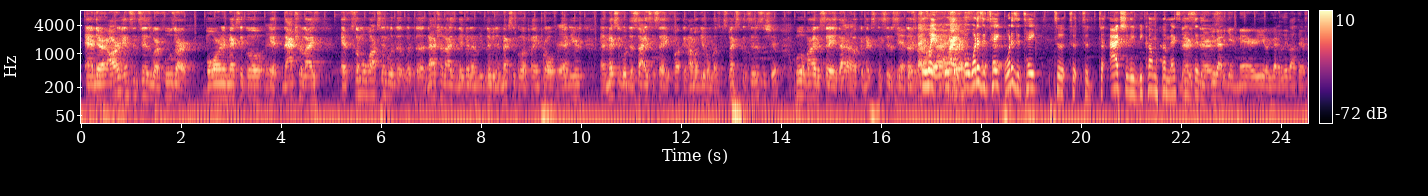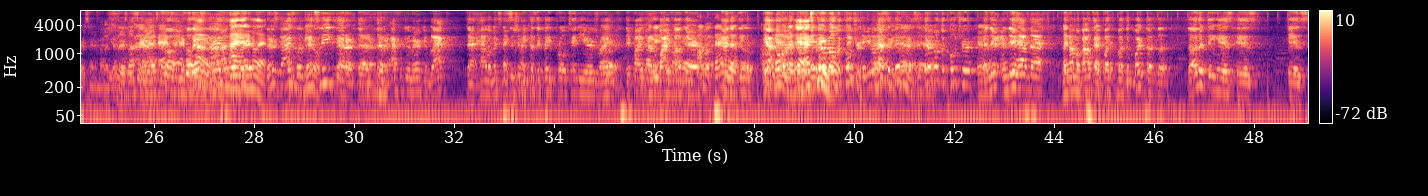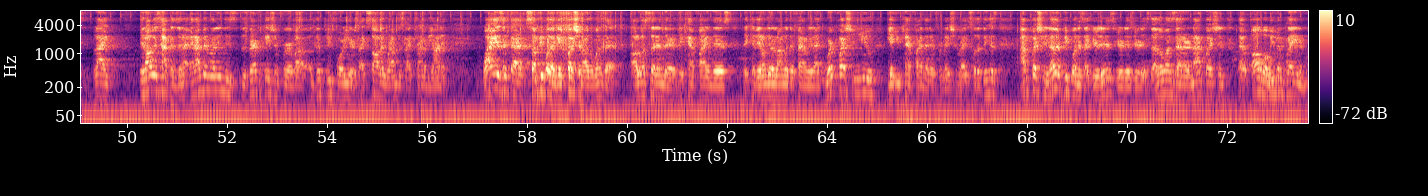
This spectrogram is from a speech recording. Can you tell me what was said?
and there are instances where fools are born in Mexico, get naturalized. If someone walks in with the with the naturalized and they've been living in Mexico and playing pro for Yeah. ten years, and Mexico decides to say, "Fucking, I'm gonna give them a Mexican citizenship," who am I to say that Yeah. fucking Mexican citizenship Yeah, doesn't? that's So wait, Right. but, but what does it take? What does it take to to, to, to actually become a Mexican There's- citizen? there's- You got to get married, or you got to live out there for a certain amount of years. There's lots of guys like that. so there's wow. guys. in the- I- I didn't know that. There's guys in the Vets League that are that are, that are African American black that have a Mexican Mexican. citizenship because they played pro ten years, right? Yeah. They probably got a wife out there. I'm a fan and of the that, thing though. I'm a Yeah, fan no, of that, if though. Yeah, that's they're cool. about the culture. If you don't that's the to- difference. yeah, If they're about the culture Yeah. and they and they have that, then I'm about that. But but the que- the the the other thing is is is like It always happens, and, I, and I've been running these this verification for about a good three, four years, like solid, where I'm just like trying to be on it. Why is it that some people that get questioned are the ones that all of a sudden they they can't find this, they can they don't get along with their family? Like we're questioning you, yet you can't find that information, right? So the thing is, I'm questioning other people, and it's like here it is, here it is, here it is. The other ones that are not questioned, that oh well, we've been playing in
